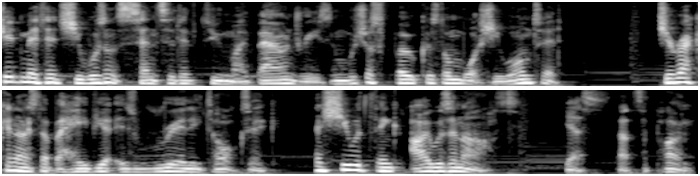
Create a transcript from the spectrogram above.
She admitted she wasn't sensitive to my boundaries and was just focused on what she wanted. She recognized that behavior is really toxic, and she would think I was an ass. Yes, that's a pun.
